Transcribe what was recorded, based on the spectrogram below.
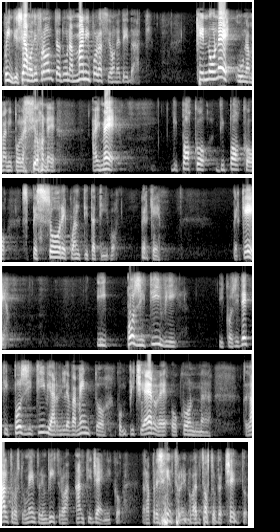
Quindi siamo di fronte ad una manipolazione dei dati che non è una manipolazione, ahimè, di poco, di poco spessore quantitativo. Perché? Perché i positivi, i cosiddetti positivi a rilevamento con PCR o con l'altro strumento in vitro antigenico rappresentano il 98%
